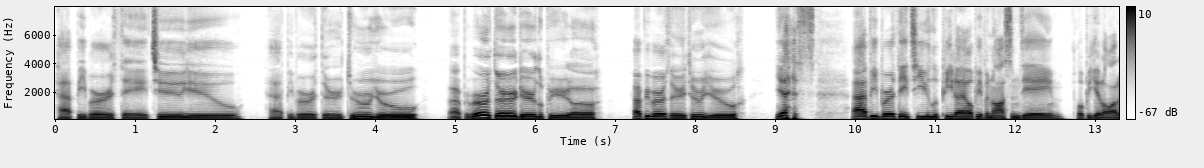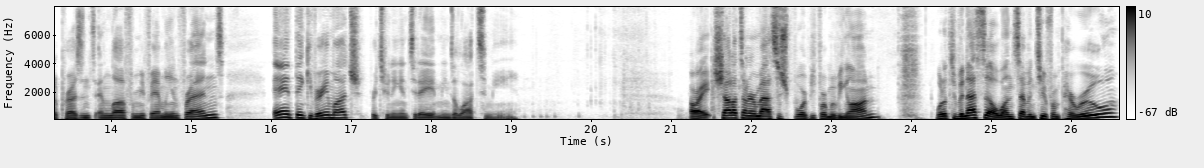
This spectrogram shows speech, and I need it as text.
Happy birthday to you. Happy birthday to you. Happy birthday, dear Lupita. Happy birthday to you. Yes. Happy birthday to you, Lupita. I hope you have an awesome day. Hope you get a lot of presents and love from your family and friends. And thank you very much for tuning in today. It means a lot to me. All right, shout outs on our message board before moving on. What up to Vanessa172 from Peru,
